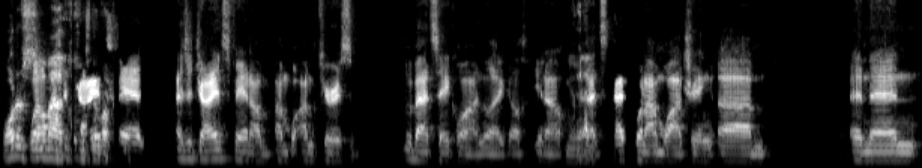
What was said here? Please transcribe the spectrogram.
what are some well, as, a Giants fan, as a Giants fan, I'm, I'm I'm curious about Saquon. Like, you know, yeah. that's that's what I'm watching. Um, and then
